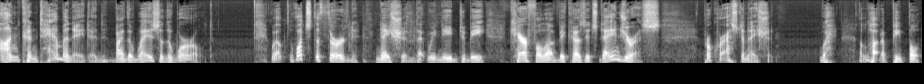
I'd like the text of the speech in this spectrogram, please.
uncontaminated by the ways of the world. Well, what's the third nation that we need to be careful of because it's dangerous? Procrastination. A lot of people,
